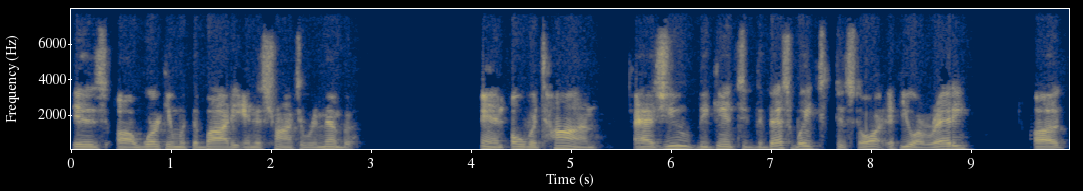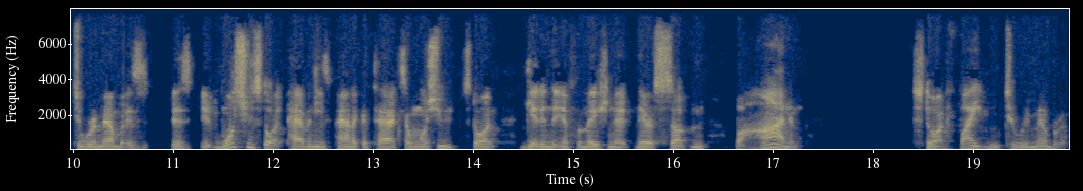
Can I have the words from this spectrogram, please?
is uh, working with the body and is trying to remember. And over time, as you begin to, the best way to start, if you are ready uh, to remember, is is it, once you start having these panic attacks and once you start getting the information that there's something behind them, start fighting to remember.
